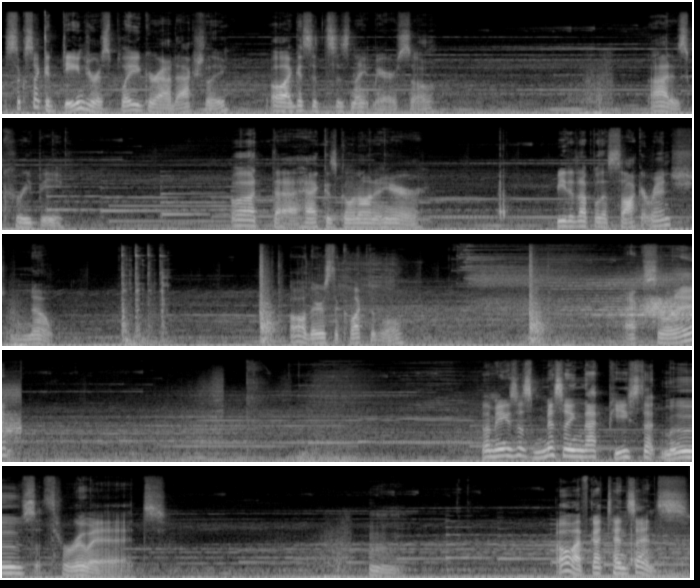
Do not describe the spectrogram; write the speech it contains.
This looks like a dangerous playground, actually. Oh, I guess it's his nightmare, so... That is creepy. What the heck is going on in here? Beat it up with a socket wrench? No. Oh, there's the collectible. Excellent. The maze is missing that piece that moves through it. Hmm. Oh, I've got 10 cents.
